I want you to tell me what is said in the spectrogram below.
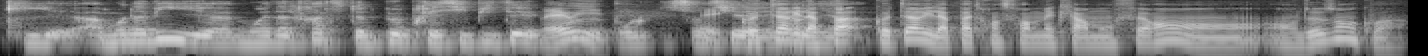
qui, à mon avis, euh, Moed Altrat, c'est un peu précipité pour, oui. pour le Cotter, il n'a pas, transformé Clermont-Ferrand en, deux ans, quoi.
